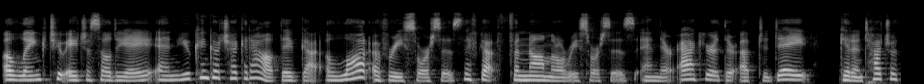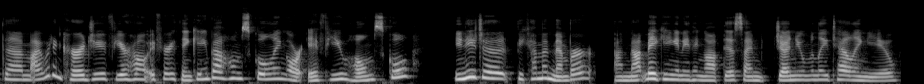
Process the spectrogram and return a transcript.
a link to HSLDA and you can go check it out. They've got a lot of resources. They've got phenomenal resources and they're accurate, they're up to date. Get in touch with them. I would encourage you if you're home if you're thinking about homeschooling or if you homeschool, you need to become a member. I'm not making anything off this. I'm genuinely telling you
